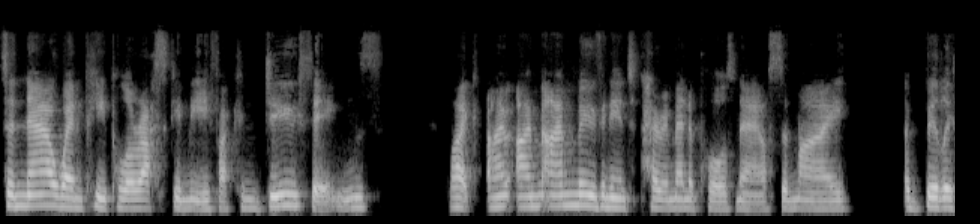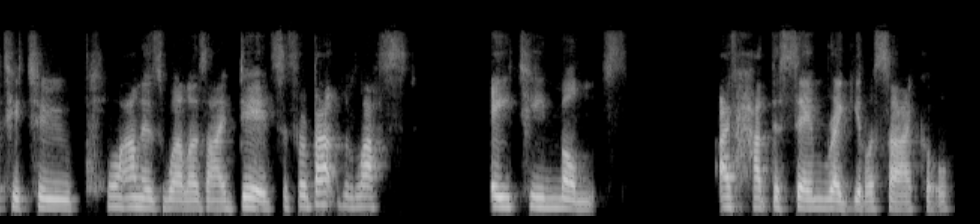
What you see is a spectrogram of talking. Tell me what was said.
so now when people are asking me if i can do things like I'm, I'm i'm moving into perimenopause now so my ability to plan as well as i did so for about the last 18 months i've had the same regular cycle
